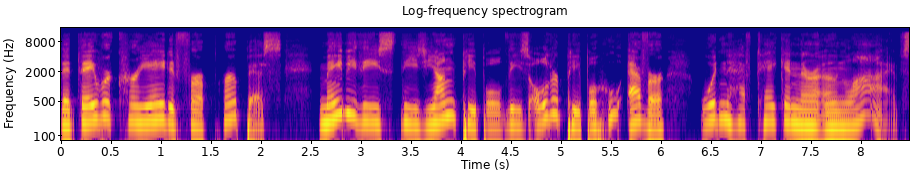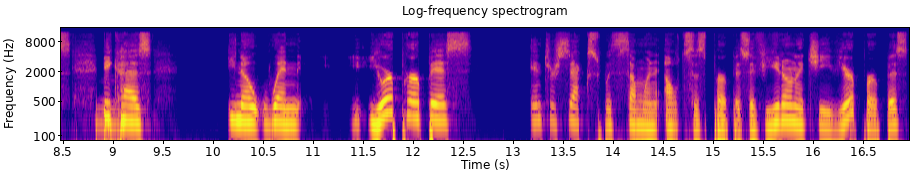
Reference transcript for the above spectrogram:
that they were created for a purpose, maybe these these young people, these older people, whoever, wouldn't have taken their own lives Hmm. because you know when your purpose intersects with someone else's purpose. If you don't achieve your purpose,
